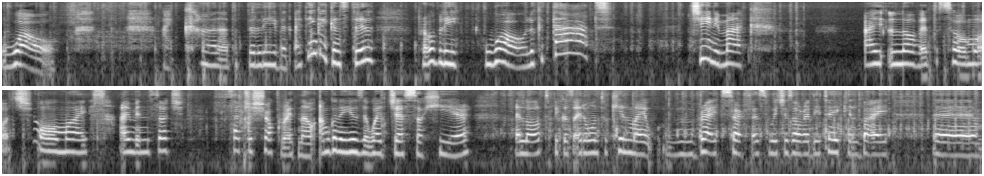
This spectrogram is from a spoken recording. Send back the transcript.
whoa. I cannot believe it. I think I can still probably whoa look at that. Ginny Mac. I love it so much. Oh my I'm in such such a shock right now. I'm gonna use a wet gesso here a lot because I don't want to kill my mm, bright surface which is already taken by um,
